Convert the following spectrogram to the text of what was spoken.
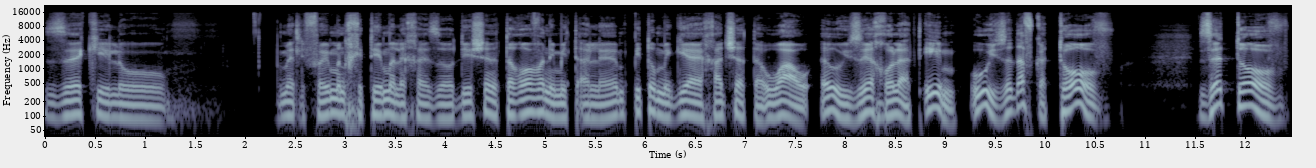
זה כאילו, באמת, לפעמים מנחיתים עליך איזה אודישן, את הרוב אני מתעלם, פתאום מגיע אחד שאתה, וואו, אוי, זה יכול להתאים, אוי, זה דווקא טוב. זה טוב,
